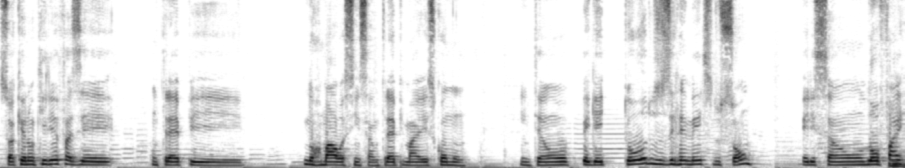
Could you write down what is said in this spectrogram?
Só que eu não queria fazer um trap normal, assim, sabe? Um trap mais comum. Então eu peguei todos os elementos do som, eles são lo-fi.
